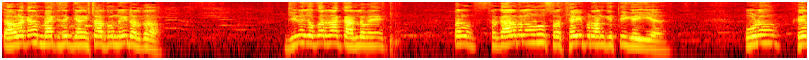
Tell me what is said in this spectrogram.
ਚਾਵਲਾ ਕਹਿੰਦਾ, ਮੈਂ ਕਿਸੇ ਗੈਂਗਸਟਰ ਤੋਂ ਨਹੀਂ ਡਰਦਾ। ਜਿਹਨੇ ਜੋ ਕਰਨਾ ਕਰ ਲਵੇ। ਪਰ ਸਰਕਾਰ ਵੱਲੋਂ ਉਹਨੂੰ ਸੁਰੱਖਿਆ ਵੀ ਪ੍ਰਦਾਨ ਕੀਤੀ ਗਈ ਹੈ। ਹੁਣ ਫਿਰ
